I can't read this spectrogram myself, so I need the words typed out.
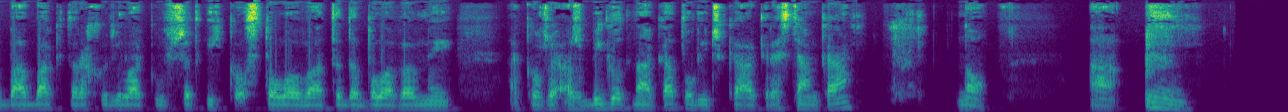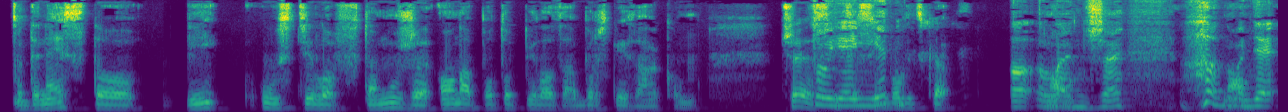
baba, ktorá chodila ku všetkých kostolov a teda bola veľmi akože až bigotná katolička a kresťanka. No a dnes to vyústilo v tomu, že ona potopila záborský zákon. Čo je to je symbolická... No. Lenže no. mne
